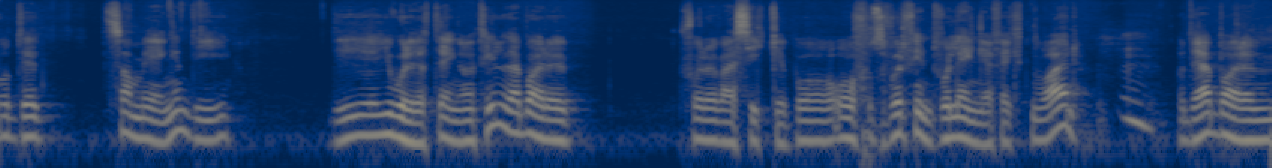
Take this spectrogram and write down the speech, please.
og det samme gjengen, de, de gjorde dette en gang til. Det er bare for å være sikker på, og også for å finne ut hvor lenge effekten var. Og Det er bare en,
